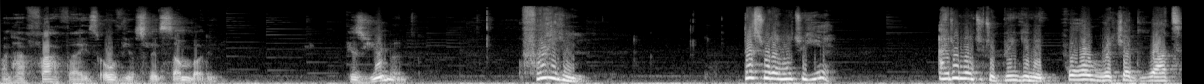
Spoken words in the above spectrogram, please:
And her father is obviously somebody. He's human. Fine. That's what I want to hear. I don't want you to bring in a poor wretched rat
